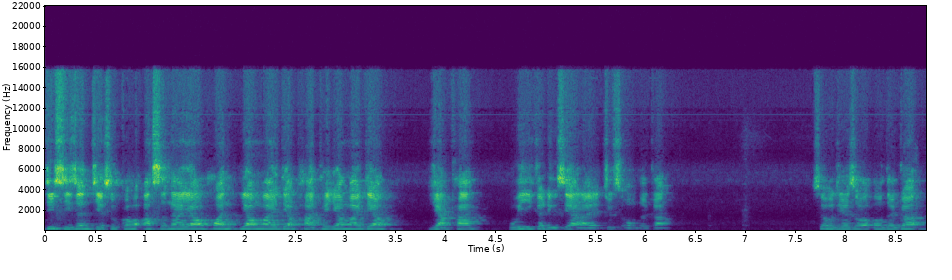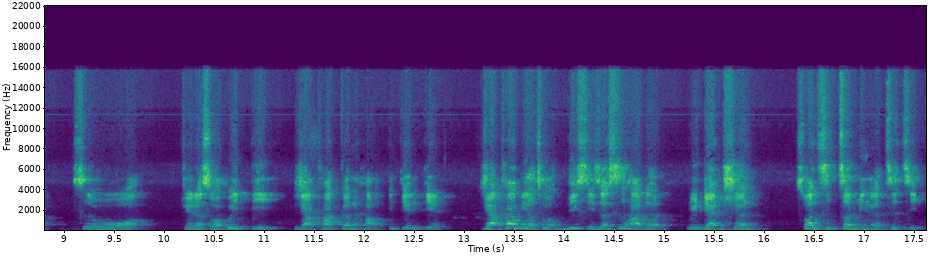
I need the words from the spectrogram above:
第喜珍结束过后，阿森纳要换要卖掉帕特，要卖掉亚卡，唯一一个留下来的就是欧德加。所以我觉得说，欧德加是我觉得说会比亚卡更好一点点。亚卡没有错，第喜珍是他的 redemption，算是证明了自己。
